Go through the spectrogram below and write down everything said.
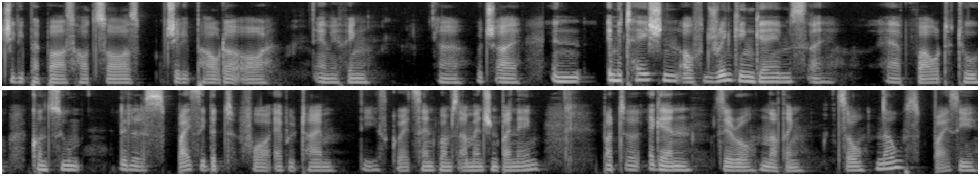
chili peppers, hot sauce, chili powder, or anything uh, which I, in imitation of drinking games, I vowed to consume little spicy bit for every time these great sandworms are mentioned by name. But uh, again, zero, nothing. So no spicy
